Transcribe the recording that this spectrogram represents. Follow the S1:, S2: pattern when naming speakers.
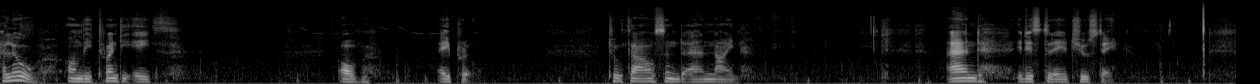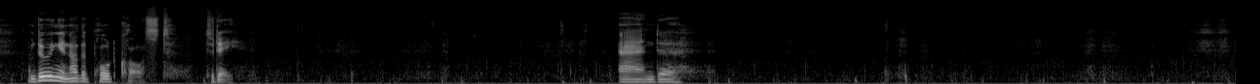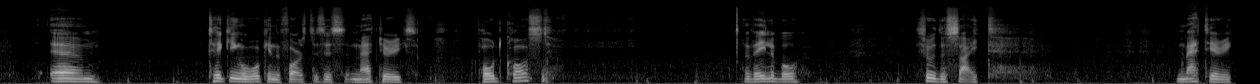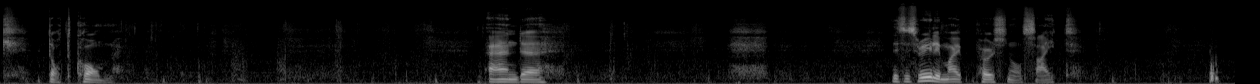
S1: Hello, on the 28th of April 2009, and it is today Tuesday. I'm doing another podcast today, and uh, um, taking a walk in the forest. This is Matt podcast available through the site matterik.com and uh, this is really my personal site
